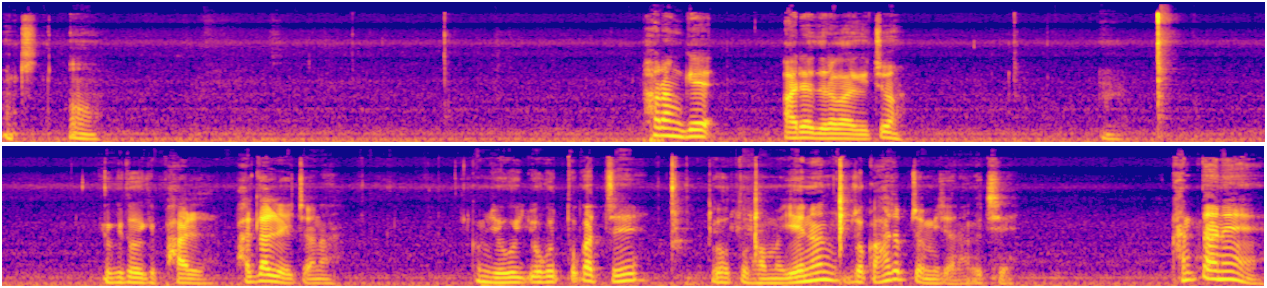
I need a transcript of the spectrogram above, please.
어, 기- 어 파란 게 아래 들어가야겠죠? 음. 여기도 이렇게 발, 발 달려 있잖아. 그럼 요거, 요거 똑같지 요것도 보면 얘는 무조건 하접점이잖아. 그치? 간단해.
